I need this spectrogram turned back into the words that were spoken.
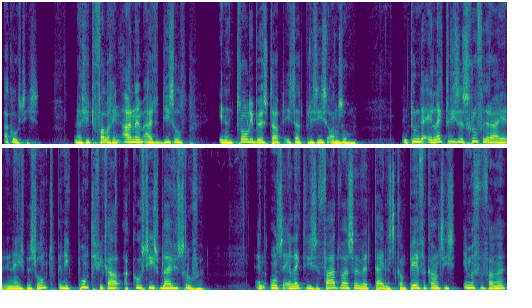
akoestisch. En als je toevallig in Arnhem uit de diesel in een trolleybus stapt, is dat precies andersom. En toen de elektrische schroevendraaier ineens bestond, ben ik pontificaal akoestisch blijven schroeven. En onze elektrische vaatwasser werd tijdens kampeervakanties immer vervangen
